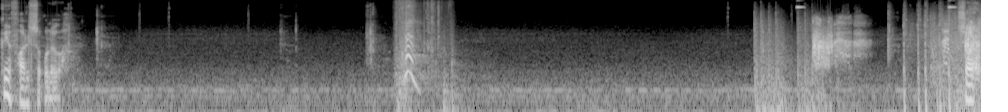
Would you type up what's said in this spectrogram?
Qué falso, colega. Shot.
